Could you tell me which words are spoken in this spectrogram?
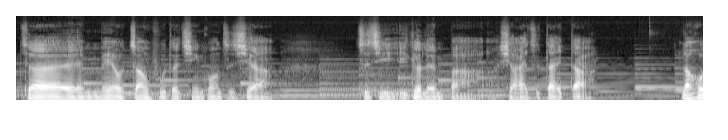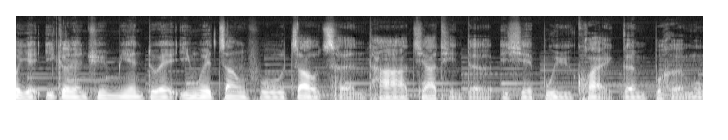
在没有丈夫的情况之下，自己一个人把小孩子带大，然后也一个人去面对因为丈夫造成她家庭的一些不愉快跟不和睦。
